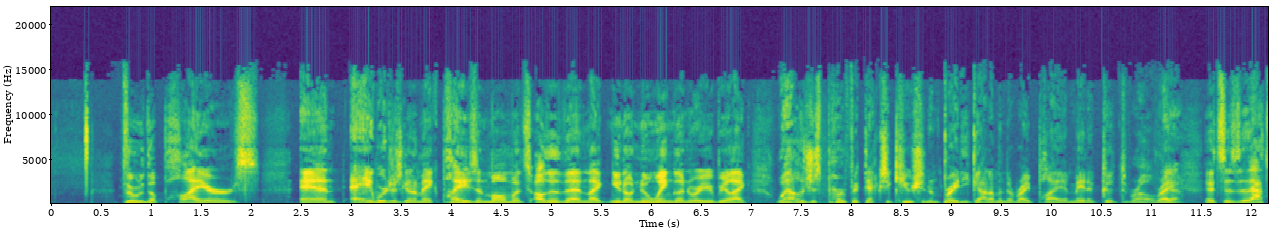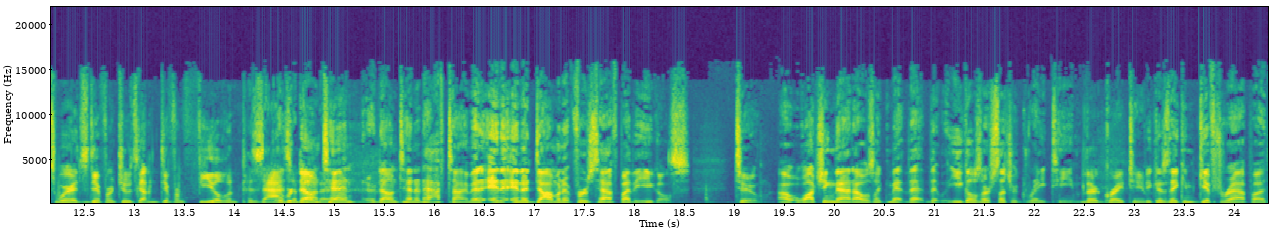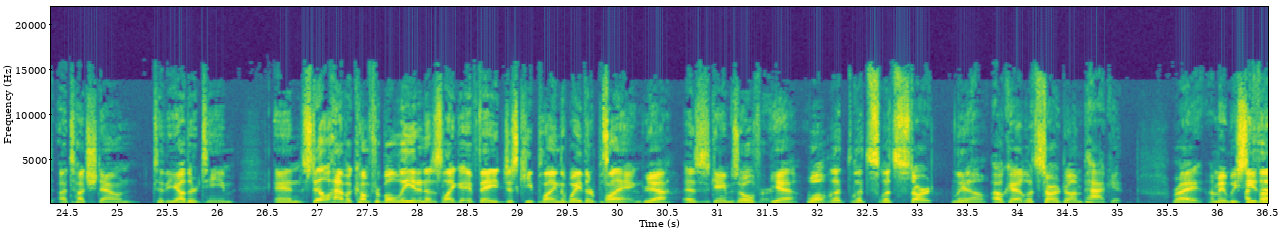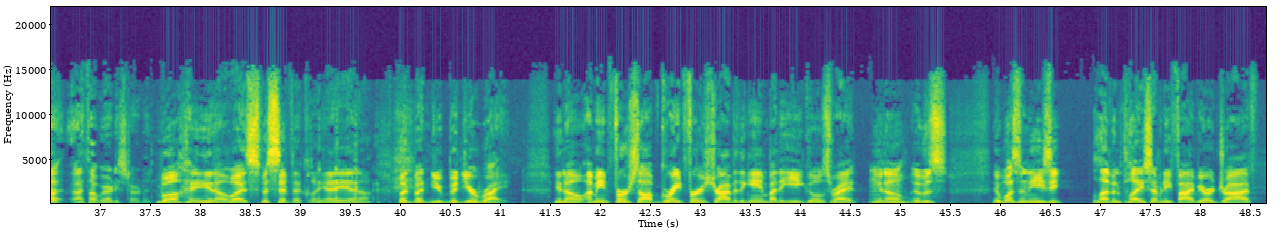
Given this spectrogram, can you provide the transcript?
through the players and hey we're just going to make plays and moments other than like you know new england where you'd be like well it's just perfect execution and brady got him in the right play and made a good throw right Yeah. it's that's where it's different too it's got a different feel and pizzazz They were down it. 10. They were down 10 at halftime. And, and, and a dominant first half by the Eagles, too. Uh, watching that, I was like, man, that, the Eagles are such a great team. they're a great team because they can gift wrap a, a touchdown to the other team and still have a comfortable lead. And it's like if they just keep playing the way they're playing, Yeah. as this game's over. yeah well let, let's let's start you know okay let's start to unpack it right i mean we see I thought, the I thought we already started. Well, you know, specifically, you know, but but you but you're right. You know, I mean, first off, great first drive of the game by the Eagles, right? You know, Mm-hmm. it was it wasn't easy. Eleven play, seventy five yard drive.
